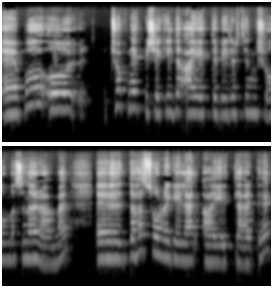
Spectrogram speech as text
E, bu o çok net bir şekilde ayette belirtilmiş olmasına rağmen e, daha sonra gelen ayetlerde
